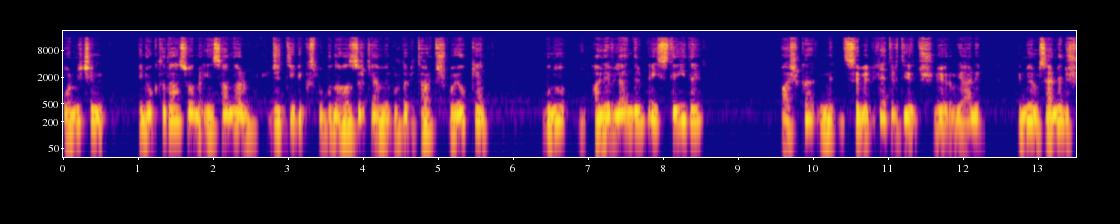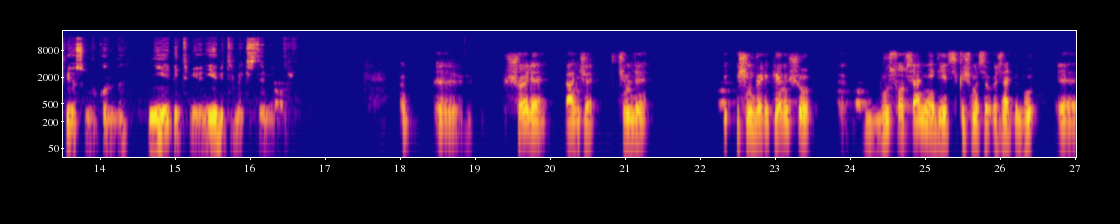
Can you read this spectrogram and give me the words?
Onun için bir noktadan sonra insanlar ciddi bir kısmı buna hazırken ve burada bir tartışma yokken bunu alevlendirme isteği de başka ne, sebebi nedir diye düşünüyorum. Yani bilmiyorum sen ne düşünüyorsun bu konuda? Niye bitmiyor? Niye bitirmek istemiyorlar? Ee, şöyle bence şimdi işin garip yanı şu. Bu sosyal medyaya sıkışması özellikle bu e,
